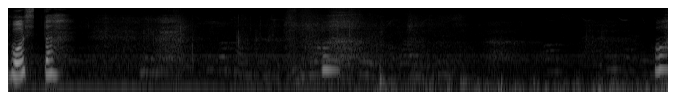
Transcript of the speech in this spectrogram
멋있다. 와. 와.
